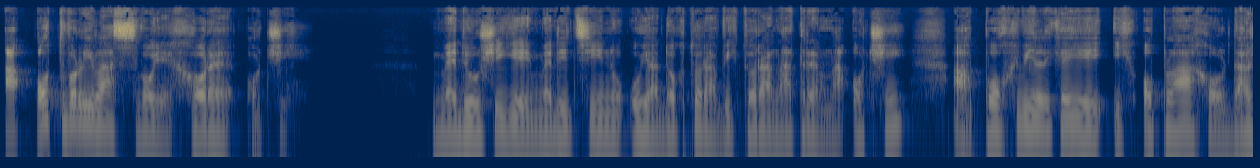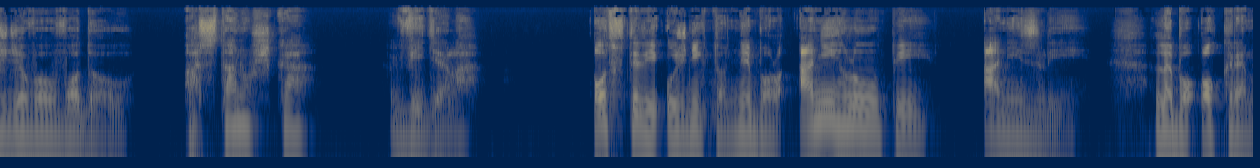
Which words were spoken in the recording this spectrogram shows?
A otvorila svoje choré oči. Medúšik jej medicínu uja doktora Viktora natrel na oči a po chvíľke jej ich opláchol dažďovou vodou. A stanuška videla. Odvtedy už nikto nebol ani hlúpy, ani zlý. Lebo okrem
